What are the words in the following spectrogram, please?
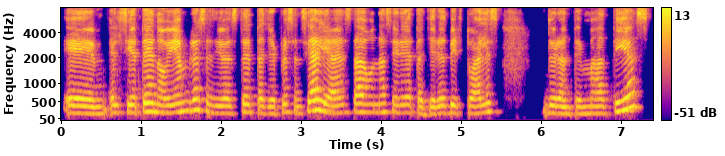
eh, el 7 de noviembre se dio este taller presencial y ha estado una serie de talleres virtuales durante más días.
